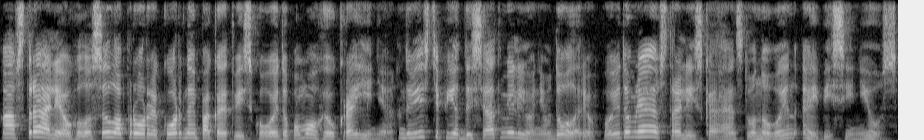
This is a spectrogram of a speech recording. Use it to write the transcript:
Австралія оголосила про рекордний пакет військової допомоги Україні 250 мільйонів доларів. Повідомляє австралійське агентство новин ABC News.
